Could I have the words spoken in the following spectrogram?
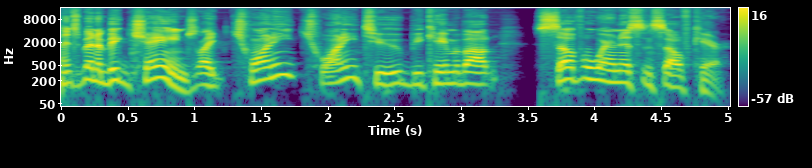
it's been a big change. Like 2022 became about self awareness and self care,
